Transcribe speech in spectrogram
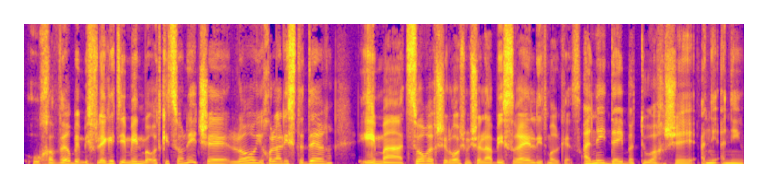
הוא חבר במפלגת ימין מאוד קיצונית שלא יכולה להסתדר עם הצורך של ראש ממשלה בישראל להתמרכז. אני די בטוח שאני... אני...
